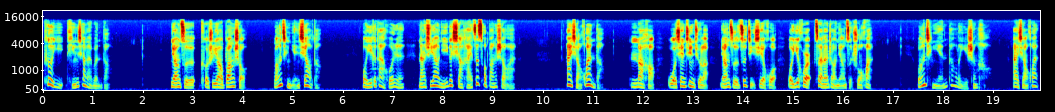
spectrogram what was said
特意停下来问道：“娘子可是要帮手？”王景言笑道：“我一个大活人，哪需要你一个小孩子做帮手啊？”艾小焕道：“那好，我先进去了。”娘子自己卸货，我一会儿再来找娘子说话。王景言道了一声好，艾小焕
